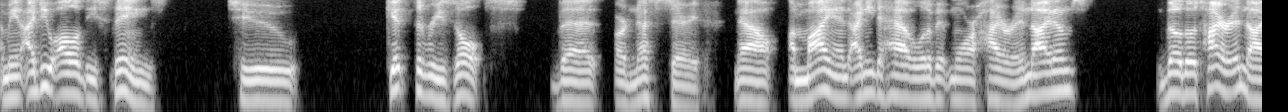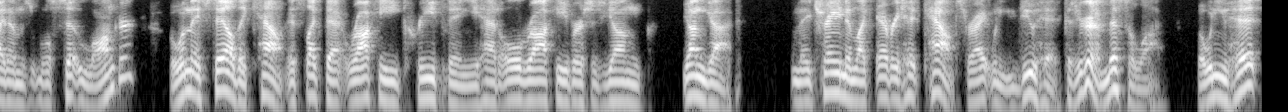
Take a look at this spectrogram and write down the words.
I mean, I do all of these things to get the results that are necessary. Now, on my end, I need to have a little bit more higher end items, though those higher end items will sit longer. But when they sell, they count. It's like that Rocky Creed thing. You had old Rocky versus young young guy, and they trained him like every hit counts, right? When you do hit, because you're gonna miss a lot. But when you hit,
